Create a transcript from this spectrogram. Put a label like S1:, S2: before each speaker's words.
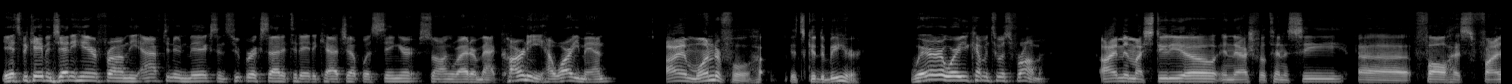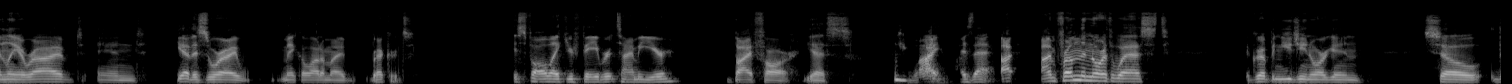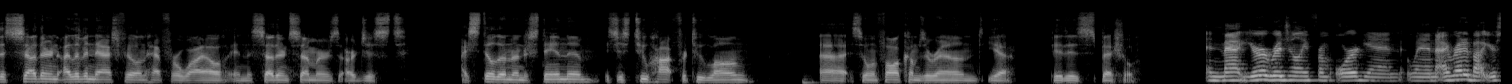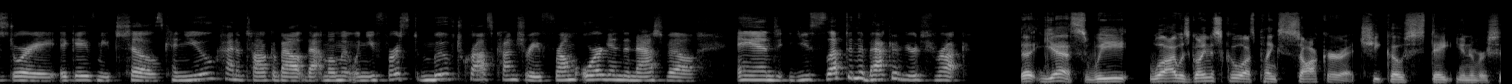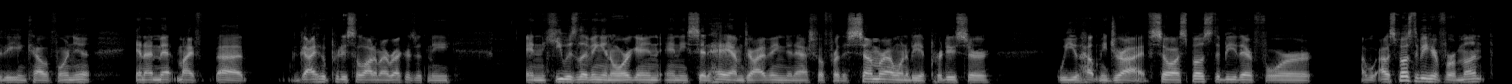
S1: It's McCabe and Jenny here from the Afternoon Mix, and super excited today to catch up with singer songwriter Mat Kearney. How are you, man?
S2: I am wonderful. It's good to be here.
S1: Where where are you coming to us from?
S2: I'm in my studio in Nashville, Tennessee. Uh, fall has finally arrived, and yeah, this is where I make a lot of my records.
S1: Is fall like your favorite time of year?
S2: By far, yes.
S1: Why? Why is that?
S2: I, I'm from the Northwest. I grew up in Eugene, Oregon. So the southern, I live in Nashville and have for a while, and the southern summers are just, I still don't understand them. It's just too hot for too long. Uh, so when fall comes around, yeah, it is special.
S3: And Mat, you're originally from Oregon. When I read about your story, it gave me chills. Can you kind of talk about that moment when you first moved cross country from Oregon to Nashville and you slept in the back of your truck?
S2: Uh, yes, we well, I was going to school. I was playing soccer at Chico State University in California, and I met my uh, guy who produced a lot of my records with me. And he was living in Oregon, and he said, "Hey, I'm driving to Nashville for the summer. I want to be a producer. Will you help me drive?" So I was supposed to be there for, I was supposed to be here for a month,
